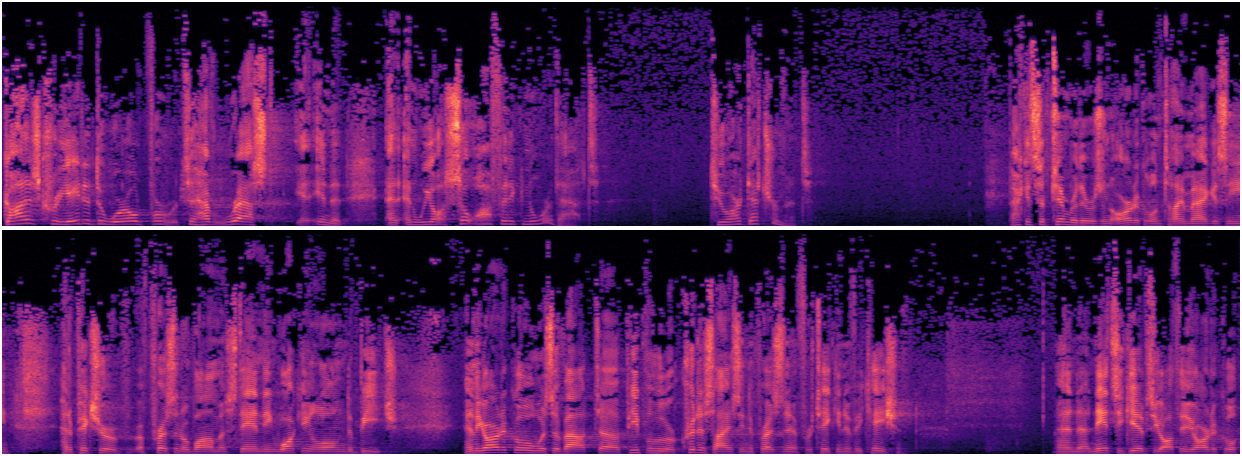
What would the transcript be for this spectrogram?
God has created the world for, to have rest in it. And, and we so often ignore that to our detriment. Back in September, there was an article in Time magazine had a picture of, of President Obama standing, walking along the beach. And the article was about uh, people who are criticizing the president for taking a vacation. And uh, Nancy Gibbs, the author of the article,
